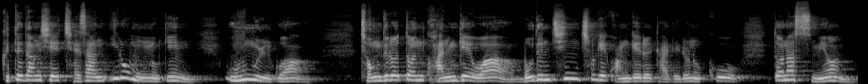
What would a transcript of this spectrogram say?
그때 당시에 재산 1호 목록인 우물과 정들었던 관계와 모든 친척의 관계를 다 내려놓고 떠났으면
